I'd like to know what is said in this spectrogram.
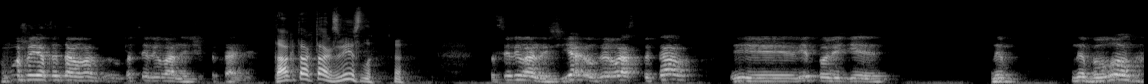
Може, я задам вам, Василю Івановичу питання? Так, так, так, звісно. Василь Іванович, я вже вас питав, і відповіді не, не було.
